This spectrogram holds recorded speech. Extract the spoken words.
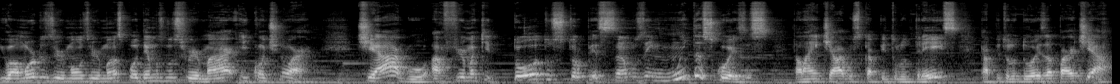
e o amor dos irmãos e irmãs, podemos nos firmar e continuar. Tiago afirma que todos tropeçamos em muitas coisas. Está lá em Tiago capítulo 3, capítulo 2, a parte A.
